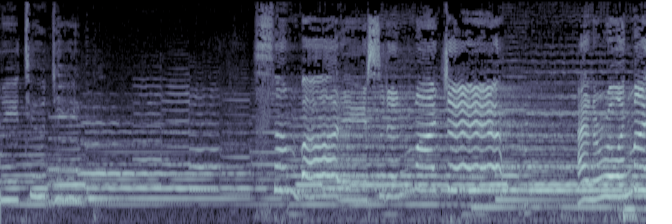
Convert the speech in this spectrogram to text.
Me too deep. Somebody sit in my chair and ruin my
